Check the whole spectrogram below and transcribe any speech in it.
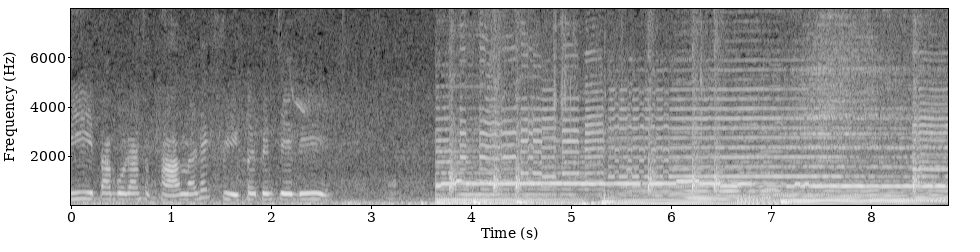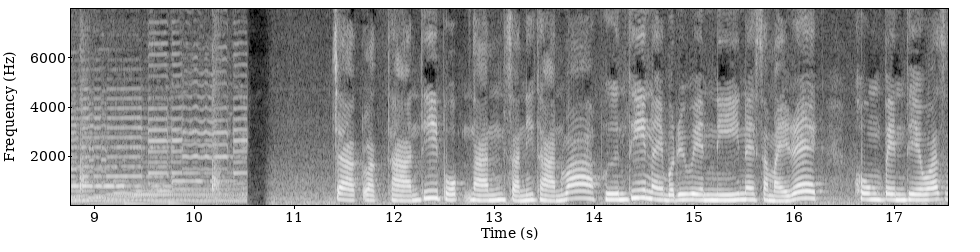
ดีย์ตามโบราณสถานหมายเลขสี่เคยเป็นเจดีย์ จากหลักฐานที่พบนั้นสันนิษฐานว่าพื้นที่ในบริเวณนี้ในสมัยแรก คงเป็นเทวส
